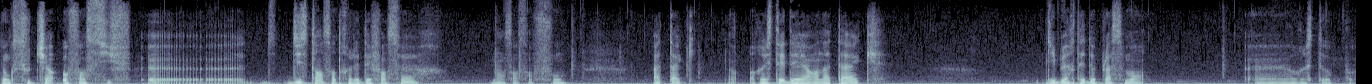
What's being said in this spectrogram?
Donc soutien offensif. Euh, distance entre les défenseurs. Non, ça s'en fout. Attaque. Non, rester derrière en attaque. Liberté de placement. Euh, au point.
